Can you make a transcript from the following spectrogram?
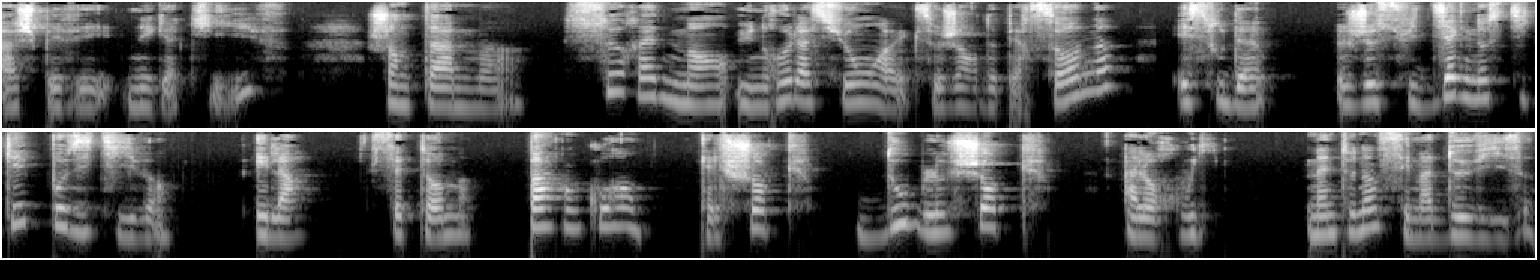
HPV négatif, j'entame sereinement une relation avec ce genre de personne, et soudain, je suis diagnostiquée positive. Et là, cet homme part en courant. Quel choc. Double choc. Alors oui, maintenant c'est ma devise.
